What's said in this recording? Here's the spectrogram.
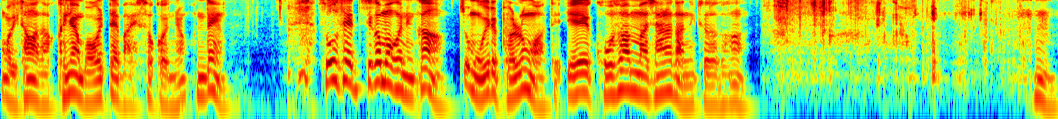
어 이상하다. 그냥 먹을 때 맛있었거든요. 근데 소스에 찍어 먹으니까 좀 오히려 별론 것 같아. 얘 고소한 맛이 하나도 안 느껴져서. 음.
